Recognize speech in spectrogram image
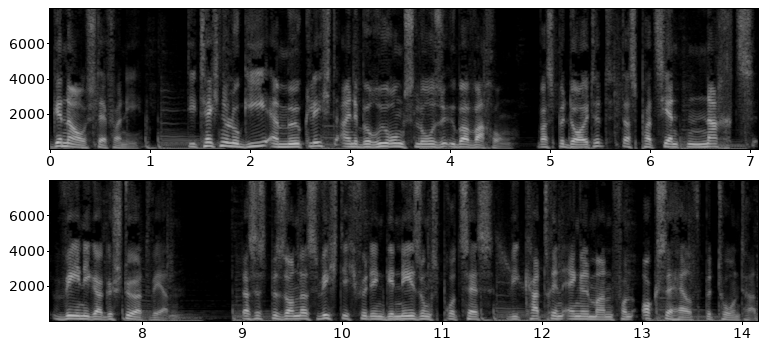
Genau, Stephanie. Die Technologie ermöglicht eine berührungslose Überwachung, was bedeutet, dass Patienten nachts weniger gestört werden. Das ist besonders wichtig für den Genesungsprozess, wie Katrin Engelmann von OxeHealth betont hat.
